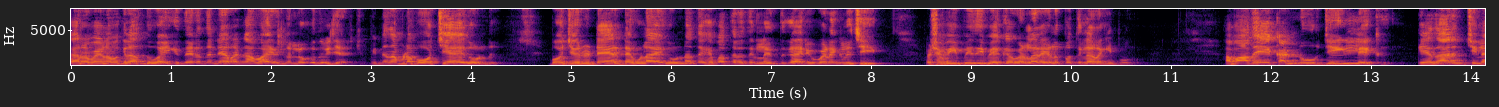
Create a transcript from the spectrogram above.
കാരണം വേണമെങ്കിൽ അന്ന് വൈകുന്നേരം തന്നെ ഇറങ്ങാമായിരുന്നല്ലോ എന്ന് വിചാരിച്ചു. പിന്നെ നമ്മുടെ ബോച്ച ആയതുകൊണ്ട് ബോച്ച ഒരു ഡയർ ഡെവിൾ ആയതുകൊണ്ട് അദ്ദേഹം അത്തരത്തിലുള്ള എന്ത് കാര്യവും വേണമെങ്കിലും ചെയ്യും. പക്ഷേ വി പി ദീപയൊക്കെ വളരെ എളുപ്പത്തിൽ ഇറങ്ങിപ്പോകുന്നു അപ്പോൾ അതേ കണ്ണൂർ ജയിലിലേക്ക് ഏതാനും ചില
